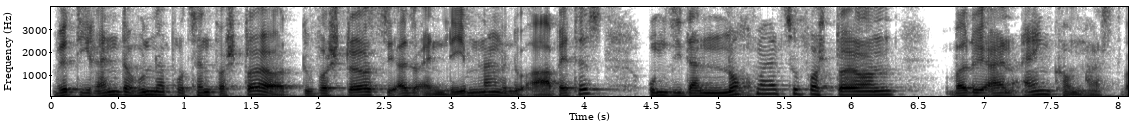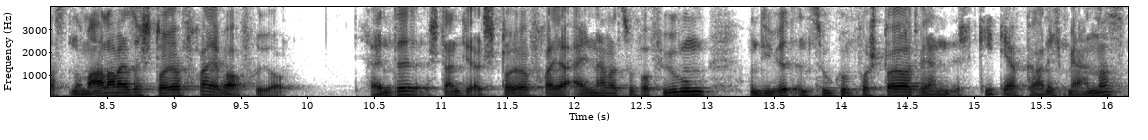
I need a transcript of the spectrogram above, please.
wird die Rente 100% versteuert. Du versteuerst sie also ein Leben lang, wenn du arbeitest, um sie dann nochmal zu versteuern, weil du ja ein Einkommen hast, was normalerweise steuerfrei war früher. Die Rente stand dir als steuerfreie Einnahme zur Verfügung und die wird in Zukunft versteuert werden. Es geht ja gar nicht mehr anders.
